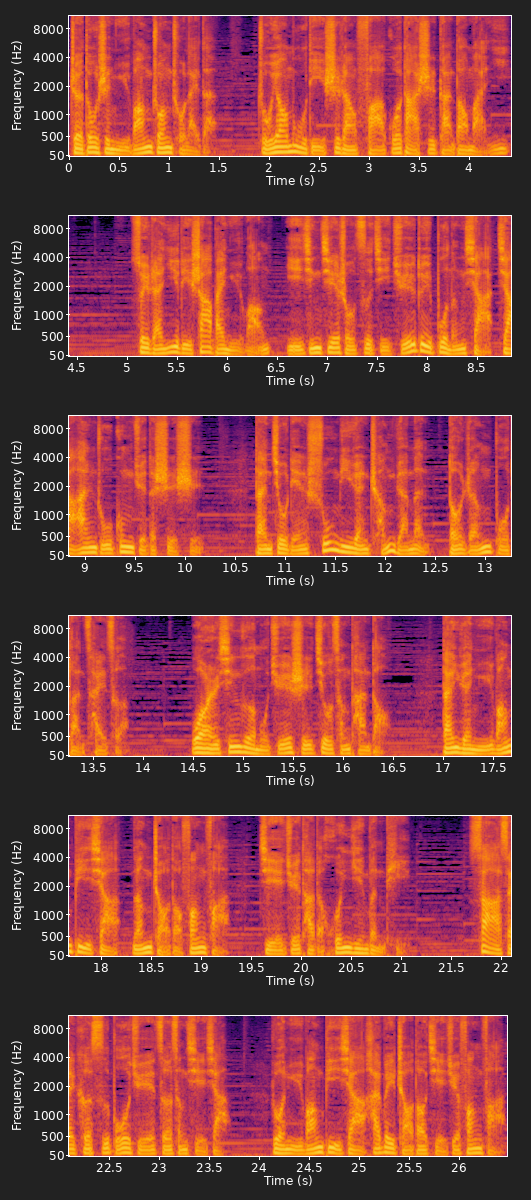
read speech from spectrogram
这都是女王装出来的，主要目的是让法国大使感到满意。虽然伊丽莎白女王已经接受自己绝对不能下嫁安茹公爵的事实，但就连枢密院成员们都仍不断猜测。沃尔辛厄姆爵士就曾谈到，但愿女王陛下能找到方法解决她的婚姻问题。萨塞克斯伯爵则曾写下，若女王陛下还未找到解决方法，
